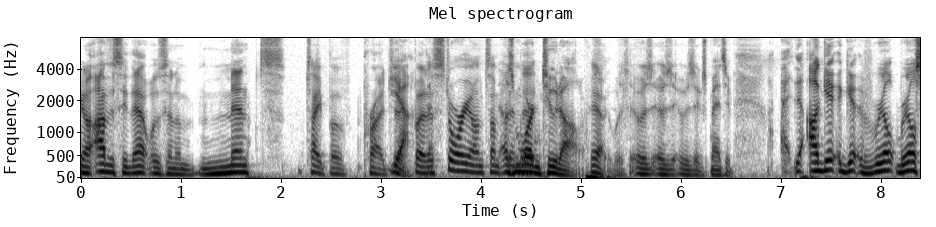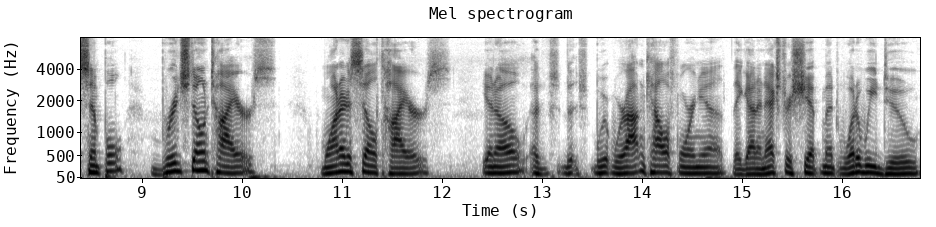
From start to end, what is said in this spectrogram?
You know, obviously that was an immense type of project, Yeah. but a story on something That was more than two dollars. Yeah. It was it was it was, it was expensive. I, I'll get, get real real simple. Bridgestone tires wanted to sell tires. You know, uh, we're we're out in California. They got an extra shipment. What do we do?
